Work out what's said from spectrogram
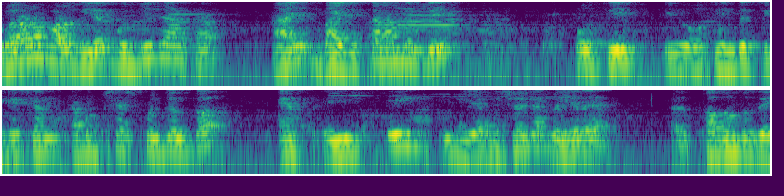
গড়ানো ফর দিয়ে বুঝছি যে আসা আই বাইরে তানার মধ্যে ওসি ওসি ইনভেস্টিগেশন এবং শেষ পর্যন্ত এস, এই এই ইয়া তদন্ত যে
